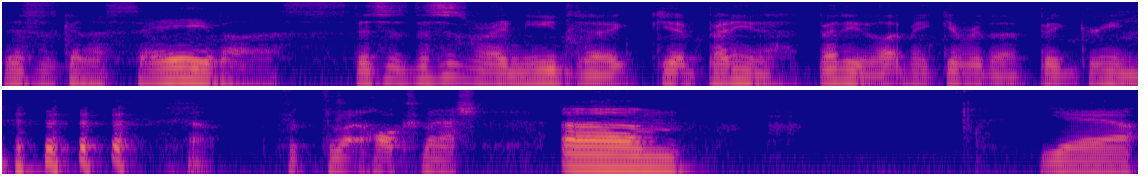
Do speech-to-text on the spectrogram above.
this is gonna save us. This is this is what I need to get Benny to Betty to let me give her the big green. for, to let Hulk smash. Um, yeah,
